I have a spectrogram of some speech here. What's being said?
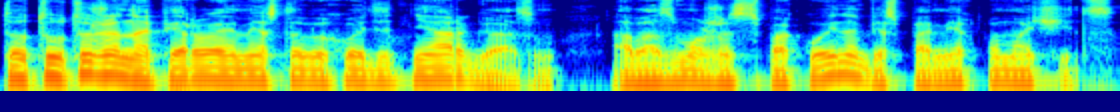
то тут уже на первое место выходит не оргазм, а возможность спокойно, без помех помочиться.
